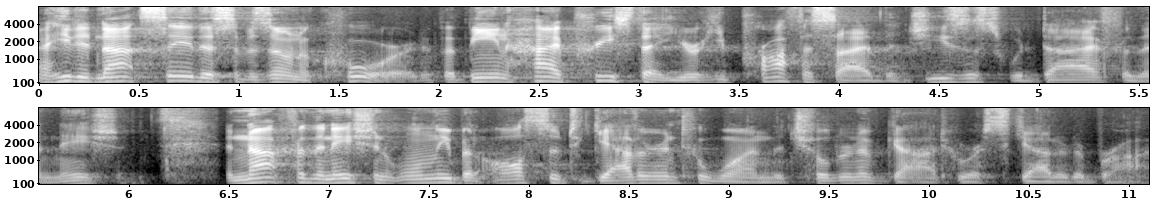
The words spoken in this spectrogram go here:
Now, he did not say this of his own accord, but being high priest that year, he prophesied that Jesus would die for the nation. And not for the nation only, but also to gather into one the children of God who are scattered abroad.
